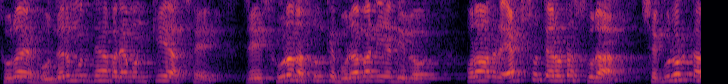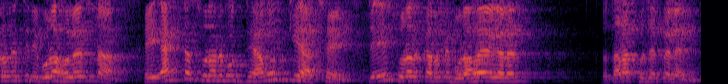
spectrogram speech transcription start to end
সুরায় হুদের মধ্যে আবার এমন কি আছে? যে এই সুরা রাসুলকে বুড়া বানিয়ে দিল, কোরআনের একশো তেরোটা সুরা, সেগুলোর কারণে তিনি বুড়া হলেন না। এই একটা সুরার মধ্যে এমন কি আছে যে এই সুরার কারণে বুড়া হয়ে গেলেন? তো তারা খুঁজে পেলেন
